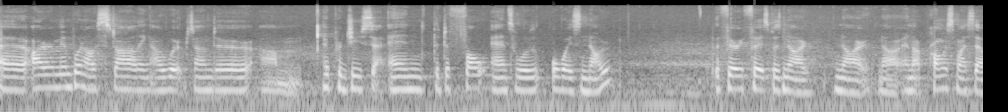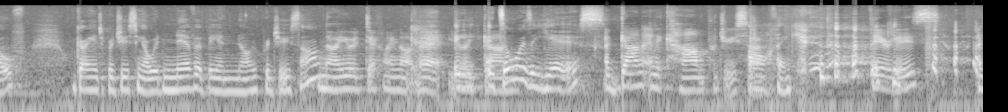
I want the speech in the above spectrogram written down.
Uh, I remember when I was styling, I worked under um, a producer, and the default answer was always no. The very first was no, no, no. And I promised myself going into producing, I would never be a no producer. No, you're definitely not that. You're It- it's always a yes. a gun and a calm producer. Oh, thank you. there it is. A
